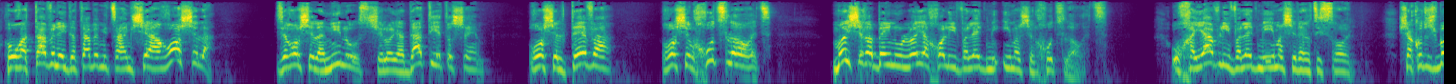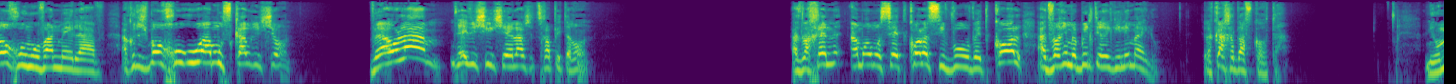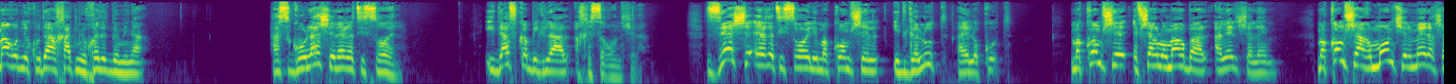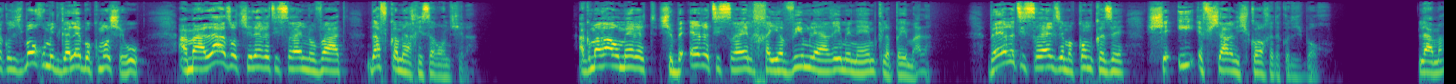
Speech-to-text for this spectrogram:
הורתה ולידתה במצרים, שהראש שלה זה ראש של הנילוס, שלא ידעתי את השם, ראש של טבע, ראש של חוץ לאורץ. מוישה רבינו לא יכול להיוולד מאימא של חוץ לאורץ. הוא חייב להיוולד מאימא של ארץ ישראל. שהקדוש ברוך הוא מובן מאליו, הקדוש ברוך הוא הוא המושכל ראשון. והעולם זה איזושהי שאלה שצריכה פתרון. אז לכן עמרם עושה את כל הסיבוב ואת כל הדברים הבלתי רגילים האלו. לקחת דווקא אותה. אני אומר עוד נקודה אחת מיוחדת במינה. הסגולה של ארץ ישראל היא דווקא בגלל החסרון שלה. זה שארץ ישראל היא מקום של התגלות האלוקות, מקום שאפשר לומר בה הלל שלם, מקום שארמון של מלך שהקדוש ברוך הוא מתגלה בו כמו שהוא, המעלה הזאת של ארץ ישראל נובעת דווקא מהחיסרון שלה. הגמרא אומרת שבארץ ישראל חייבים להרים עיניהם כלפי מעלה. בארץ ישראל זה מקום כזה שאי אפשר לשכוח את הקדוש ברוך הוא. למה?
